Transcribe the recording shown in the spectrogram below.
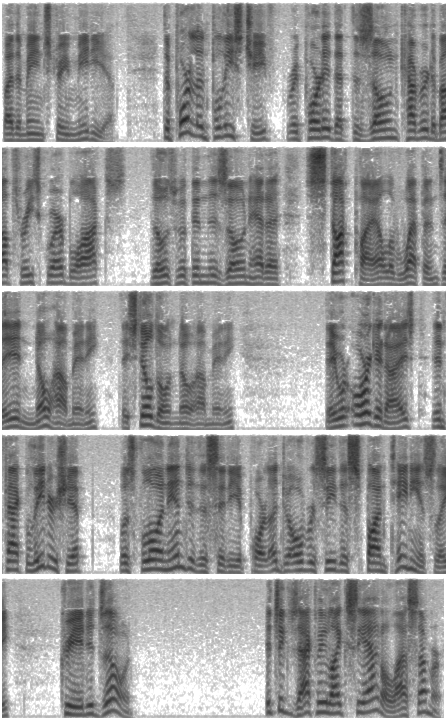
by the mainstream media. The Portland police chief reported that the zone covered about three square blocks. Those within the zone had a stockpile of weapons. They didn't know how many. They still don't know how many. They were organized. In fact, leadership was flown into the city of Portland to oversee this spontaneously created zone. It's exactly like Seattle last summer.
